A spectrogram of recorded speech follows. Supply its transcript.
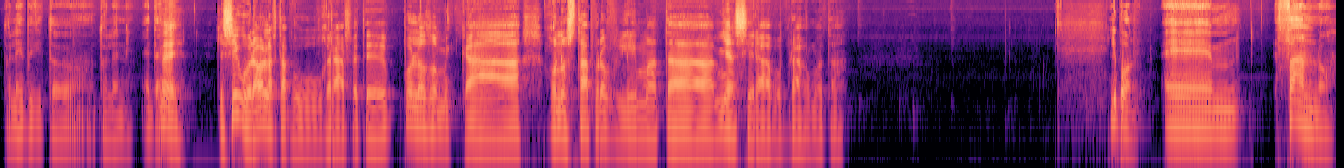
Το λέει επειδή το, το λένε. Εντάξει. Ναι. Και σίγουρα όλα αυτά που γράφετε, πολλοδομικά, γνωστά προβλήματα, μια σειρά από πράγματα. Λοιπόν, ε, Θάνο,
